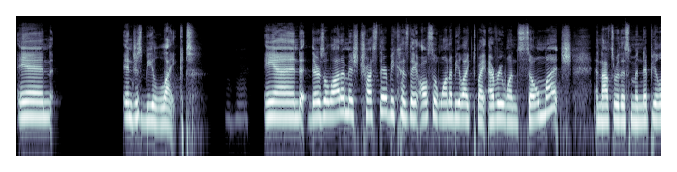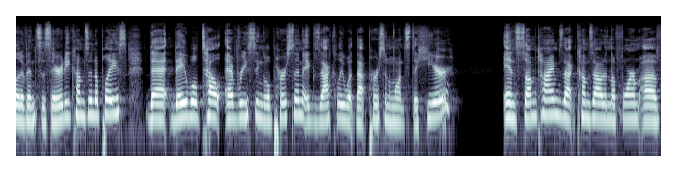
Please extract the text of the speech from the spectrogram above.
and and just be liked. Mm-hmm. And there's a lot of mistrust there because they also want to be liked by everyone so much. And that's where this manipulative insincerity comes into place that they will tell every single person exactly what that person wants to hear. And sometimes that comes out in the form of,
